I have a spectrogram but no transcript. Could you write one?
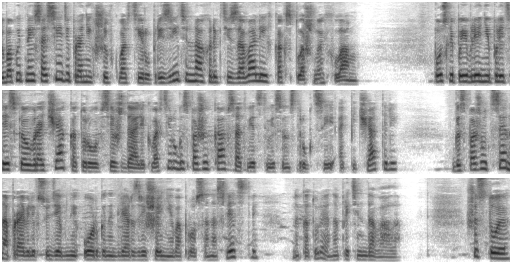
Любопытные соседи, проникшие в квартиру, презрительно охарактеризовали их как сплошной хлам. После появления полицейского врача, которого все ждали, квартиру госпожи К. в соответствии с инструкцией опечатали. Госпожу С. направили в судебные органы для разрешения вопроса о наследстве, на который она претендовала. Шестое.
